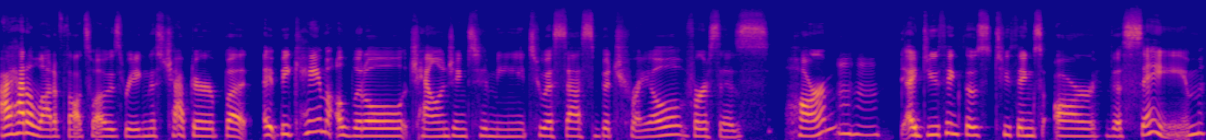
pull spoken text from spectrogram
I had a lot of thoughts while I was reading this chapter, but it became a little challenging to me to assess betrayal versus harm. Mm-hmm. I do think those two things are the same,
